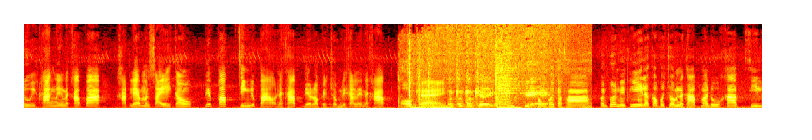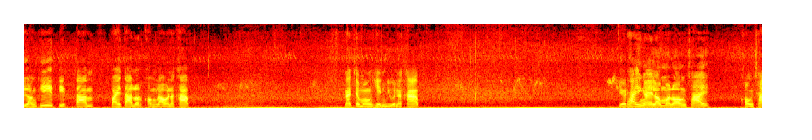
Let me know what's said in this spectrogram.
ดูอีกครั้งหนึ่งนะครับ ว่าขัดแล้วมันใสเกาวิบปั๊บจริงหรือเปล่านะครับ เดี๋ยวเราไปชมด้วยกันเลยนะครับ Okay. Okay. Yeah. ผมก็จะพาเพื่อนๆพี่ๆแล้วก็ผู้ชมนะครับ มาดูคราบสีเหลืองที่ติดตามไฟตารถของเรานะครับ น่าจะมองเห็นอยู่นะครับ เดี๋ยวถ้ายังไงเรามาลองใช้ของใช้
